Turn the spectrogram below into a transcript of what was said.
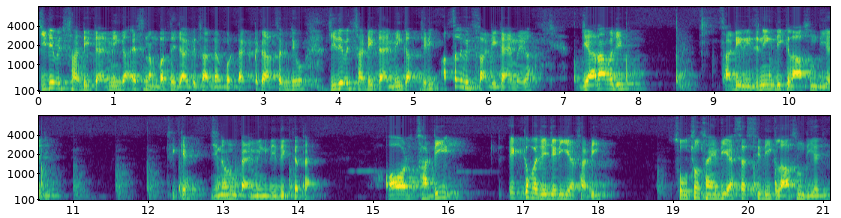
ਜਿਹਦੇ ਵਿੱਚ ਸਾਡੀ ਟਾਈਮਿੰਗ ਆ, ਇਸ ਨੰਬਰ ਤੇ ਜਾ ਕੇ ਸਾਡੇ ਨਾਲ ਕੰਟੈਕਟ ਕਰ ਸਕਦੇ ਹੋ। ਜਿਹਦੇ ਵਿੱਚ ਸਾਡੀ ਟਾਈਮਿੰਗ ਆ, ਜਿਹੜੀ ਅਸਲ ਵਿੱਚ ਸਾਡੀ ਟਾਈਮਿੰਗ ਆ 11 ਵਜੇ ਸਾਡੀ ਰੀਜ਼ਨਿੰਗ ਦੀ ਕਲਾਸ ਹੁੰਦੀ ਹੈ ਜੀ। ਠੀਕ ਹੈ। ਜਿਨ੍ਹਾਂ ਨੂੰ ਟਾਈਮਿੰਗ ਦੀ ਦਿੱਕਤ ਹੈ। ਔਰ ਸਾਡੀ 1 ਵਜੇ ਜਿਹੜੀ ਆ ਸਾਡੀ ਸੋਸ਼ਲ ਸਾਇੰਸ ਦੀ ਐਸਐਸਸੀ ਦੀ ਕਲਾਸ ਹੁੰਦੀ ਹੈ ਜੀ।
